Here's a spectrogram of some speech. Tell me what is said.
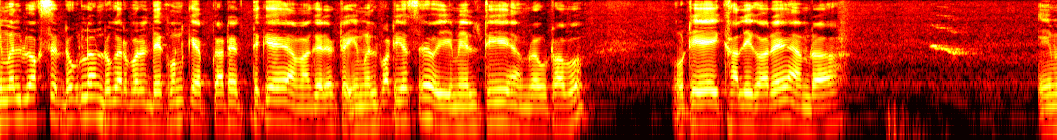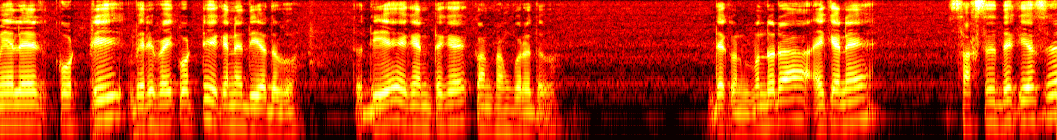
ইমেল বক্সে ঢুকলাম, ঢোকার পরে দেখুন ক্যাপকাটের থেকে আমাদের একটা ইমেল পাঠিয়েছে। ওই ইমেলটি আমরা উঠাবো। উঠিয়ে এই খালি ঘরে আমরা ইমেলের কোডটি ভেরিফাই কোডটি এখানে দিয়ে দেবো। তো দিয়ে এখান থেকে কনফার্ম করে দেবো। দেখুন বন্ধুরা, এখানে সাকসেস দেখিয়েছে।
